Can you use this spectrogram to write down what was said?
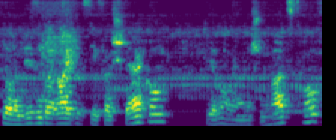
So, in diesem Bereich ist die Verstärkung. Hier machen wir noch schon Harz drauf.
